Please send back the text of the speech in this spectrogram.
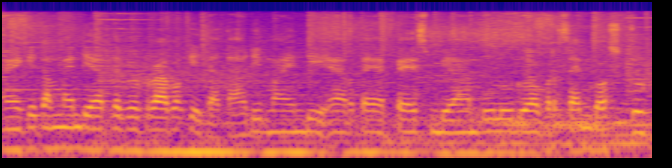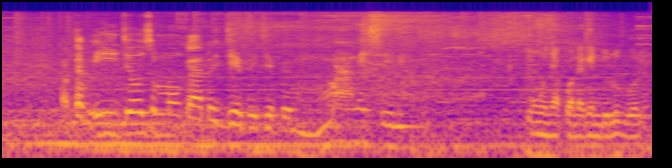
eh, kita main di RTP berapa? Kita tadi main di RTP 92% bosku Mantap hijau semoga ada JP-JP manis ini. Pungunya konekin dulu boleh.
